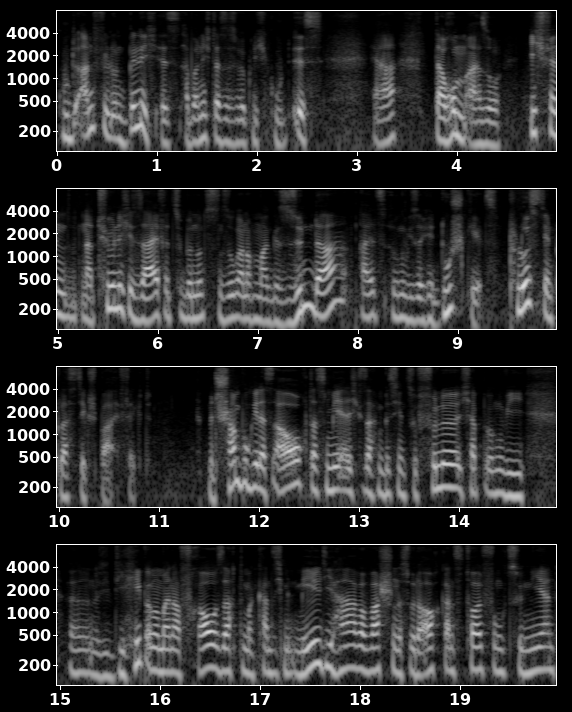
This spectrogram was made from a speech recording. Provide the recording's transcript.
gut anfühlt und billig ist, aber nicht, dass es wirklich gut ist. Ja? Darum also ich finde natürliche Seife zu benutzen sogar noch mal gesünder als irgendwie solche Duschgels. Plus den Plastikspareffekt. Mit Shampoo geht das auch. Das ist mir ehrlich gesagt ein bisschen zu Fülle. Ich habe irgendwie, äh, die Hebamme meiner Frau sagte, man kann sich mit Mehl die Haare waschen. Das würde auch ganz toll funktionieren.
